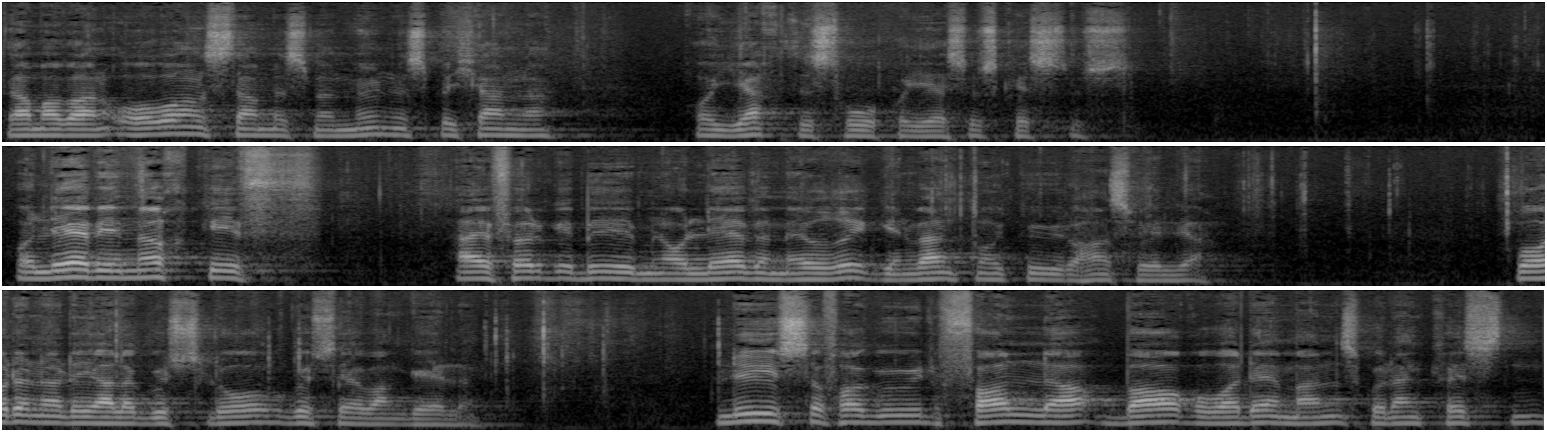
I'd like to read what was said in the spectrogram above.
Der må være en overensstemmelse med munnens bekjenne og hjertets tro på Jesus Kristus. Å leve i mørket er ifølge Bibelen å leve med ryggen vendt mot Gud og Hans vilje, både når det gjelder Guds lov Guds evangelium. Lyset fra Gud faller bare over det mennesket og den kristen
